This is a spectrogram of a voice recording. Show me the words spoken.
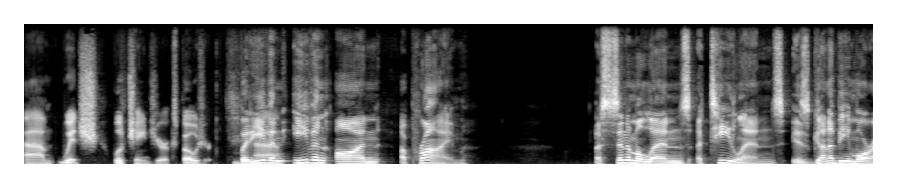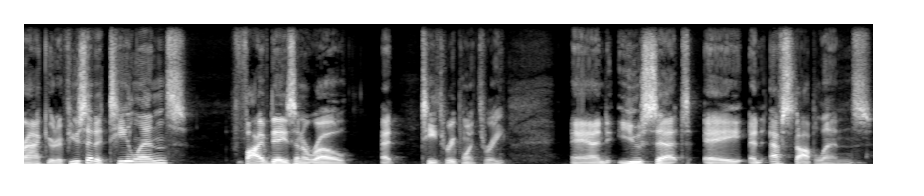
um, which will change your exposure. But even uh, even on a prime, a cinema lens, a T lens is going to be more accurate. If you set a T lens five days in a row at T three point three, and you set a an f stop lens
